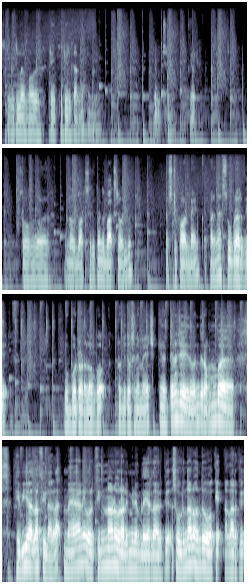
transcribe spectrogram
ஸோ இதுக்குள்ளே இன்னொரு டேப் ஒட்டியிருக்காங்க ஸோ உங்கள் இன்னொரு பாக்ஸ் இருக்குது அந்த பாக்ஸில் வந்து ஃபஸ்ட்டு பவர் பேங்க் பாருங்கள் சூப்பராக இருக்குது போட்டோட லோகோ டுவெண்ட்டி தௌசண்ட் எம்ஏஹெச் எனக்கு தெரிஞ்சு இது வந்து ரொம்ப ஹெவியாலாம் ஃபீல் ஆகலை. மேலே ஒரு தின்னான ஒரு அலுமினியம் லேயர் தான் இருக்குது ஸோ இருந்தாலும் வந்து ஓகே நல்லாயிருக்கு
